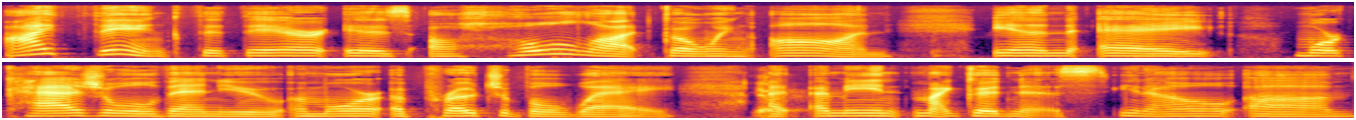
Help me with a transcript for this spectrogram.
I think that there is a whole lot going on in a more casual venue, a more approachable way. I, I, mean, my goodness, you know, um,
